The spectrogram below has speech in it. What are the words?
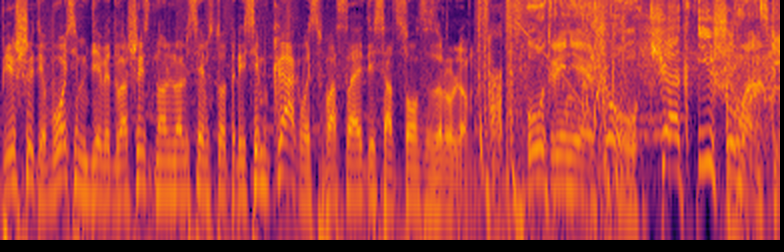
Пишите 8 926 007 1037. Как вы спасаетесь от солнца за рулем? Утреннее шоу «Чак и Шуманский».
